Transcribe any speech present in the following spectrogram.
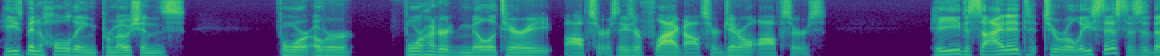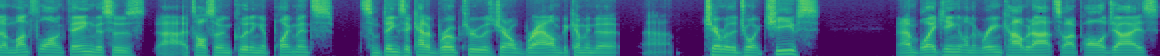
he's been holding promotions for over 400 military officers. These are flag officer, general officers he decided to release this. This has been a month long thing. This is uh, it's also including appointments. Some things that kind of broke through was General Brown becoming the uh, chairman of the Joint Chiefs. And I'm blanking on the Marine Commandant, so I apologize.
